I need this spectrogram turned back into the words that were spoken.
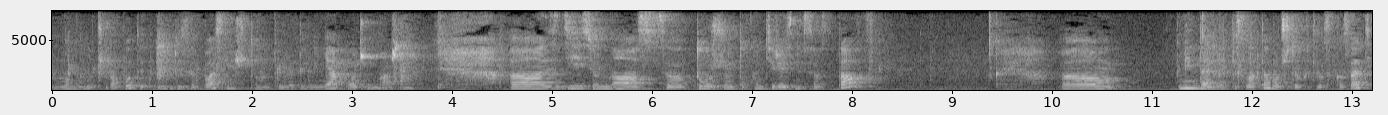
намного лучше работают и безопаснее, что, например, для меня очень важно. А, здесь у нас тоже такой интересный состав. Миндальная кислота, вот что я хотела сказать.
